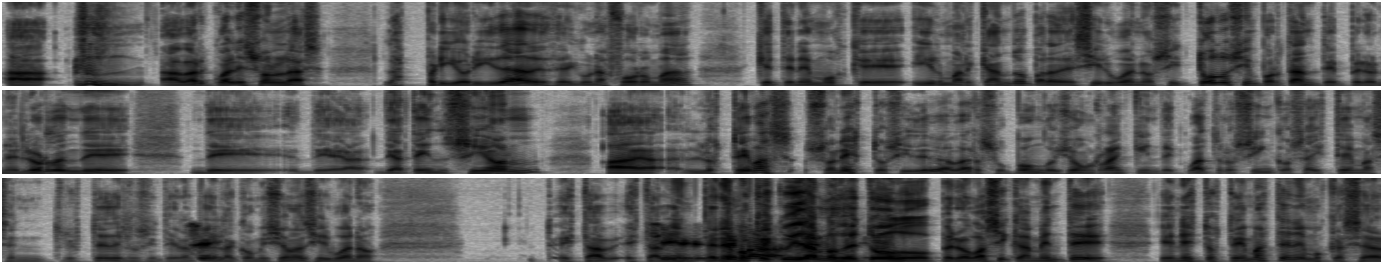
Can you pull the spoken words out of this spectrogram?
a, a ver cuáles son las, las prioridades de alguna forma que tenemos que ir marcando para decir, bueno, sí, todo es importante, pero en el orden de, de, atención a los temas son estos y debe haber, supongo yo, un ranking de cuatro, cinco, seis temas entre ustedes, los integrantes de la comisión, decir, bueno, está, está bien, tenemos que cuidarnos de todo, pero básicamente en estos temas tenemos que hacer,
